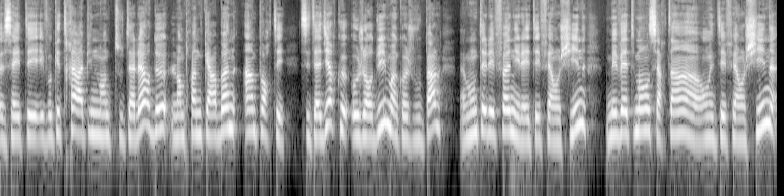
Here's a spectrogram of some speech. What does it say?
euh, ça a été évoqué très rapidement tout à l'heure, de l'empreinte carbone importée. C'est-à-dire qu'aujourd'hui, moi, quand je vous parle, mon téléphone, il a été fait en Chine, mes vêtements, certains ont été faits en Chine,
